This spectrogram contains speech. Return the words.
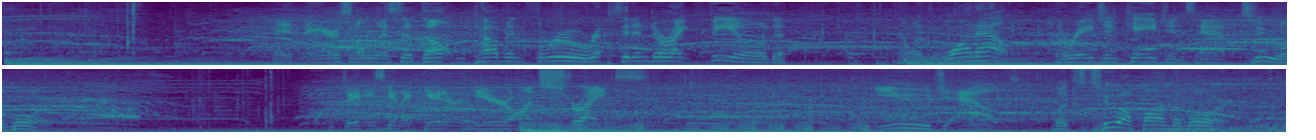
And there's Alyssa Dalton coming through, rips it into right field. And with one out, the Raging Cajuns have two aboard. Finney's gonna get her here on strikes. Huge out, puts two up on the board.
